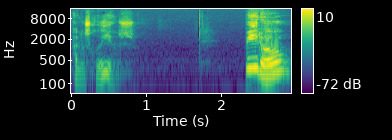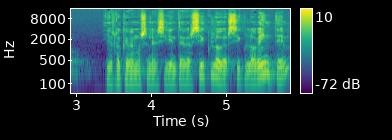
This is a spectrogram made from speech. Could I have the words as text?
a los judíos. Pero, y es lo que vemos en el siguiente versículo, versículo 20,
